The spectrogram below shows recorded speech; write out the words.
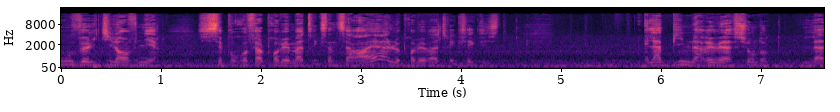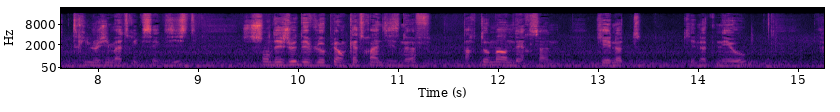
où veulent-ils en venir? Si c'est pour refaire le premier Matrix, ça ne sert à rien, le premier Matrix existe. Et là, bim, la révélation, donc la trilogie Matrix existe. Ce sont des jeux développés en 99 par Thomas Anderson, qui est notre, qui est notre Néo, euh,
